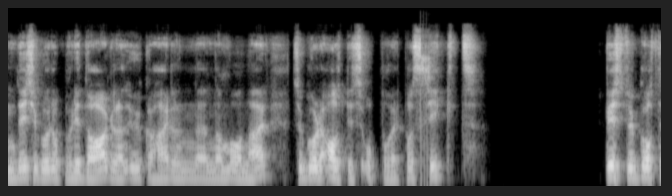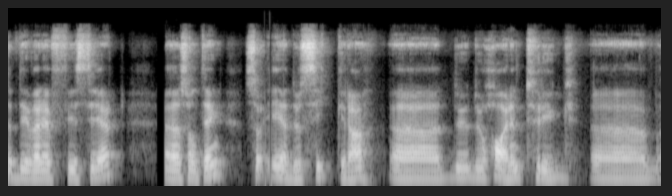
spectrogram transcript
Om det ikke går oppover i dag eller en uke her eller en måned her, så går det alltids oppover på sikt. Hvis du er godt diverifisert, Eh, sånne ting, så er du sikra. Eh, du, du, har en trygg eh,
